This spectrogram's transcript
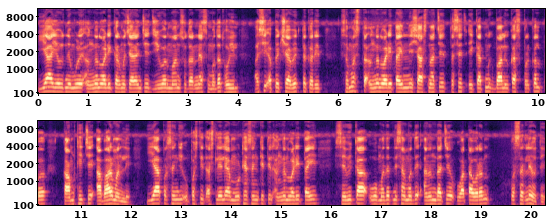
या योजनेमुळे अंगणवाडी कर्मचाऱ्यांचे जीवनमान सुधारण्यास मदत होईल अशी अपेक्षा व्यक्त करीत समस्त अंगणवाडीताईंनी शासनाचे तसेच एकात्मिक बालविकास प्रकल्प कामठीचे आभार मानले. या प्रसंगी उपस्थित असलेल्या मोठ्या संख्येतील अंगणवाडीताई सेविका व मदतनिसामध्ये आनंदाचे वातावरण पसरले होते.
